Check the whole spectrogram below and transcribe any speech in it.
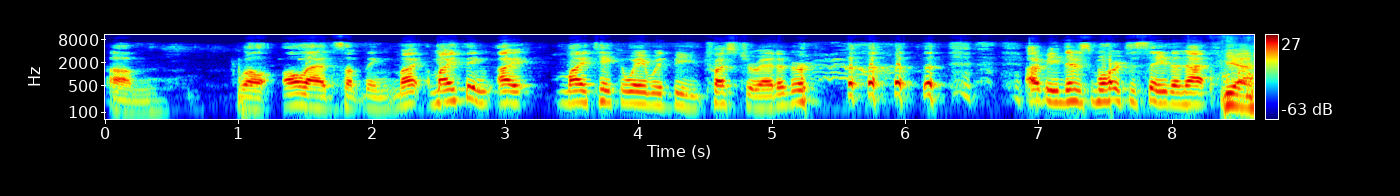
Um, well, I'll add something. My my thing, I my takeaway would be trust your editor. I mean, there's more to say than that. Yeah.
